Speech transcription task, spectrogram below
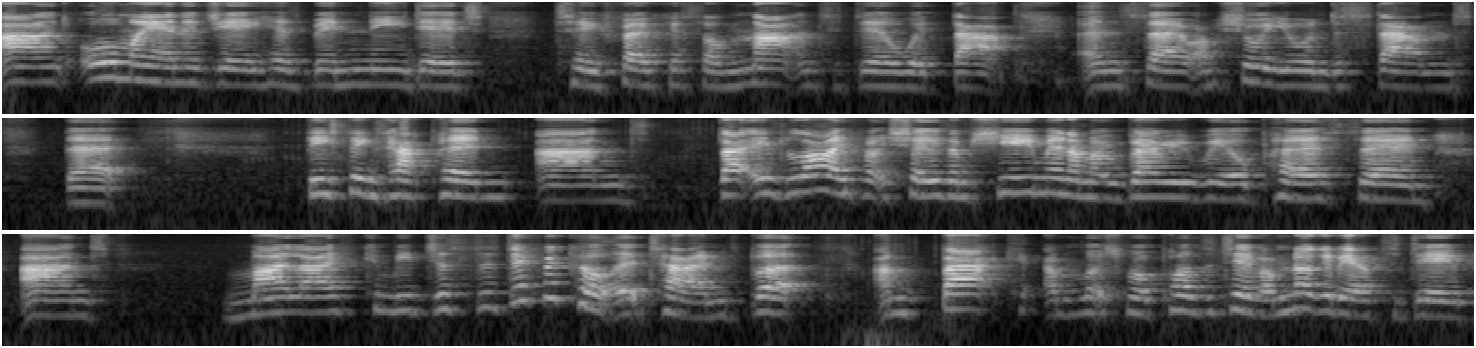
and all my energy has been needed to focus on that and to deal with that and so I'm sure you understand that these things happen and that is life. It shows I'm human, I'm a very real person, and my life can be just as difficult at times, but I'm back, I'm much more positive. I'm not going to be able to do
